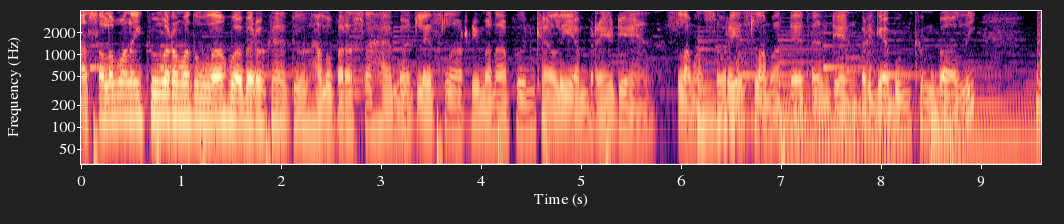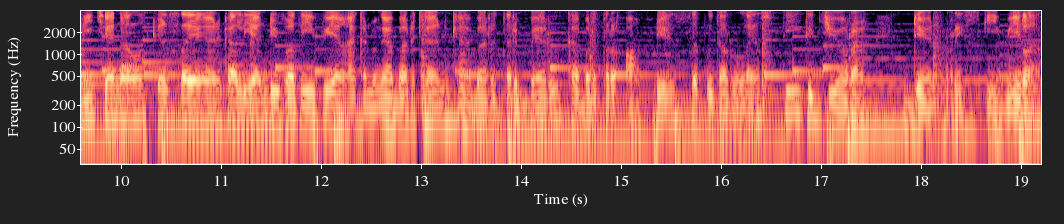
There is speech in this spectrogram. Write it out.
Assalamualaikum warahmatullahi wabarakatuh. Halo para sahabat Leslar di mana pun kalian berada. Selamat sore, selamat datang dan bergabung kembali Di channel kesayangan kalian Diva TV yang akan mengabarkan kabar terbaru Kabar terupdate seputar Lesti Kejora dan Rizky Bilar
